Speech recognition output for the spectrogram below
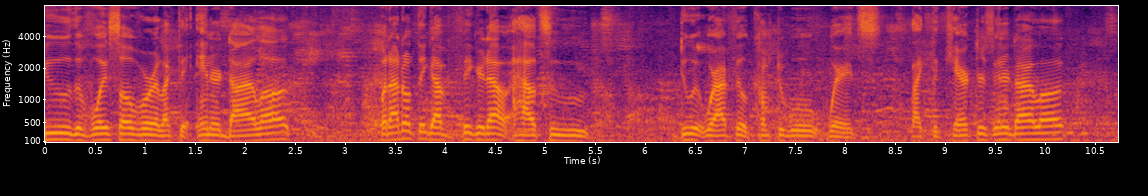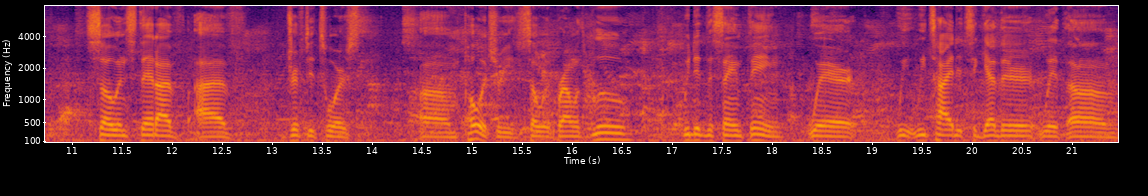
do the voiceover like the inner dialogue. But I don't think I've figured out how to do it where I feel comfortable where it's like the character's inner dialogue. So instead, I've I've drifted towards um, poetry. So with Brown with Blue, we did the same thing where we, we tied it together with um,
